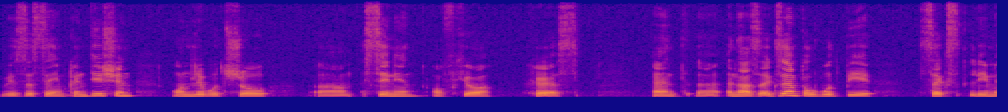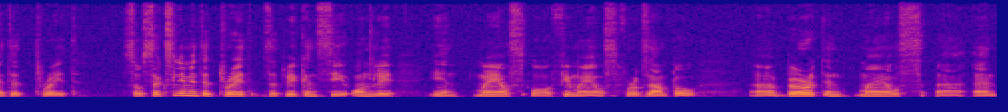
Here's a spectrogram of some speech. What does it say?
with the same condition only would show um, thinning of her hairs. And uh, another example would be sex-limited trait. So sex-limited trait that we can see only in males or females. For example, uh, birth in males uh, and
